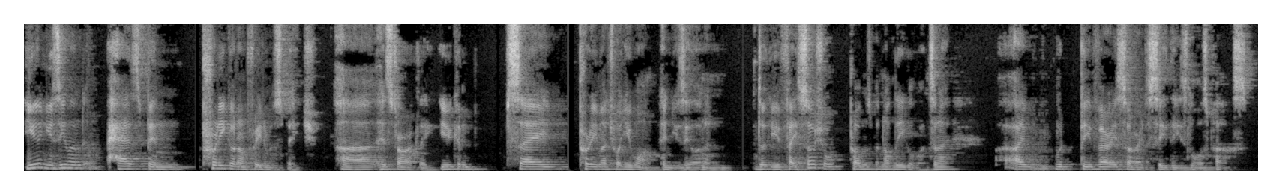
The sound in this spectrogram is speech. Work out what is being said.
you know, New Zealand has been pretty good on freedom of speech uh, historically. You can say pretty much what you want in New Zealand, and you face social problems, but not legal ones. And I, I would be very sorry to see these laws pass.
